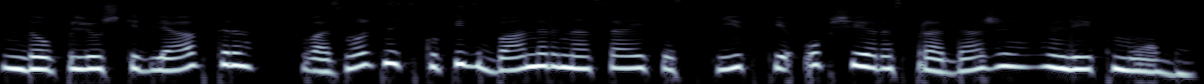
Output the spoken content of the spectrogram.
До плюшки для автора — возможность купить баннер на сайте, скидки, общие распродажи, лид-мобы.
